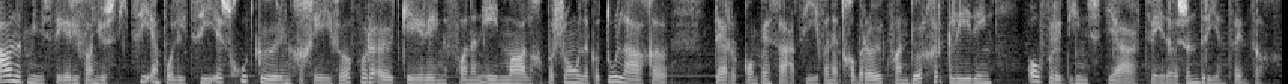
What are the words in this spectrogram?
Aan het ministerie van Justitie en Politie is goedkeuring gegeven voor de uitkering van een eenmalige persoonlijke toelage ter compensatie van het gebruik van burgerkleding over het dienstjaar 2023.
